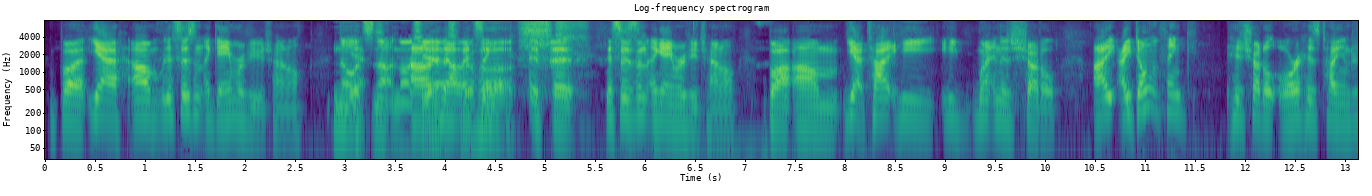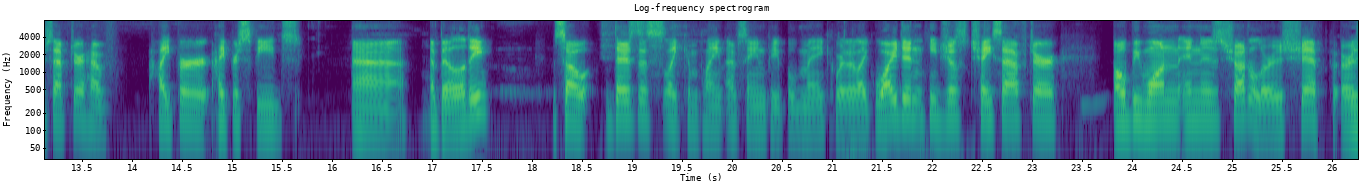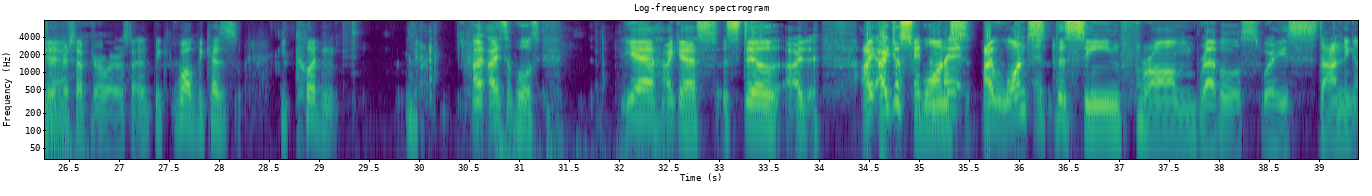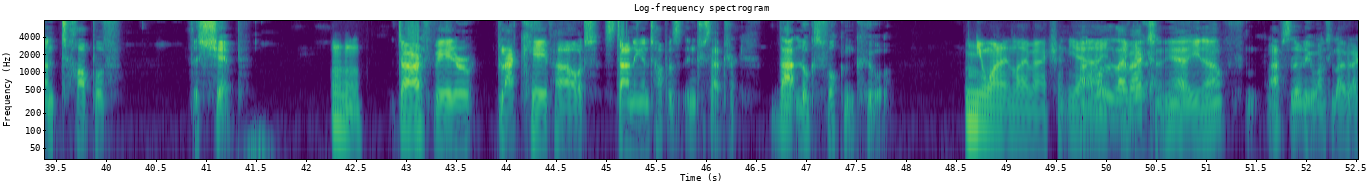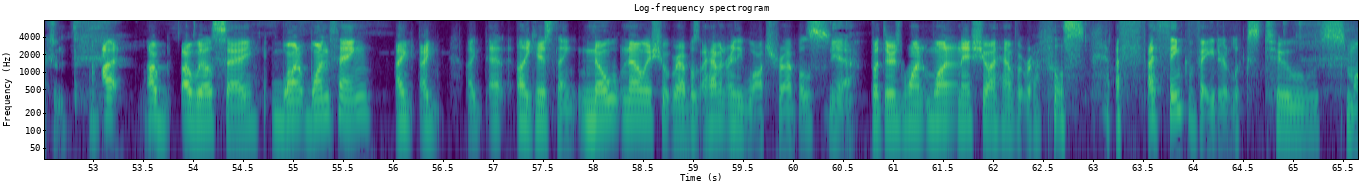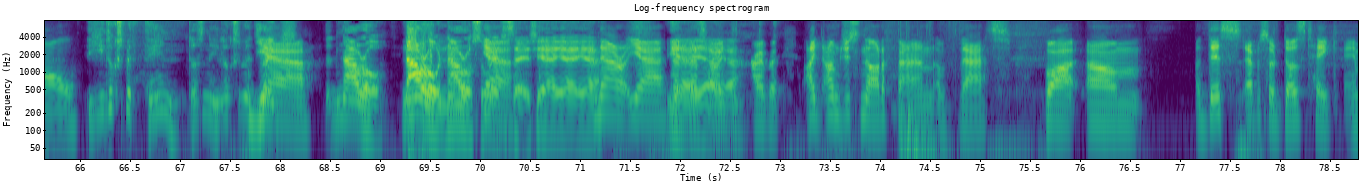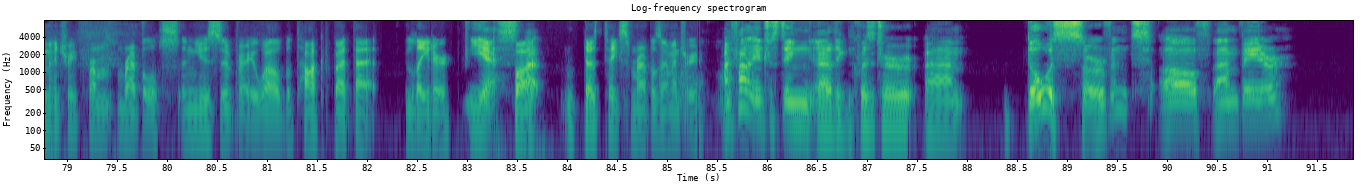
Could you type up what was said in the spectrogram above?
but yeah, um, this isn't a game review channel. No, Yes. it's not. Not Uh, yet. no, it's a, it's a. This isn't a game review channel, but um, yeah, Ty he he went in his shuttle. I I don't think his shuttle or his Tie Interceptor have hyper hyper speed uh ability. So there's this like complaint I've seen people make where they're like, why didn't he just chase after Obi Wan in his shuttle or his ship or his Yeah. interceptor or whatever? Well, because he couldn't. I, I suppose. Yeah, I guess. Still, I, I, I just It's want, bit- I want the scene from Rebels where he's standing on top of the ship. Mhm. Darth Vader, black cape out, standing on top of his interceptor. That looks fucking cool. You want it in live action? Yeah, I want I- live I action. Yeah, you know, absolutely want live action. I, I I will say one one thing. I I like uh, like here's the thing. No no issue with Rebels. I haven't really watched Rebels, Yeah. but there's one one issue I have with Rebels. I, f- I think Vader looks too small. He looks a bit thin, doesn't he? He looks a bit Yeah. like narrow. Narrow, narrow's the way Yeah. to say it. Yeah, yeah, yeah. Narrow, yeah, that, Yeah, that's yeah, how I yeah. describe it. I, I'm just not a fan of that. But um, this episode does take imagery from Rebels and uses it very well. We'll talk about that later. yes. But it does take some Rebels imagery. I found it interesting. Uh, the Inquisitor, um, though a servant of um, Vader,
